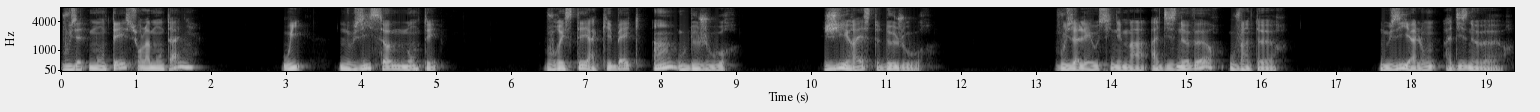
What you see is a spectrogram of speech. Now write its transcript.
Vous êtes monté sur la montagne? Oui, nous y sommes montés. Vous restez à Québec un ou deux jours? J'y reste deux jours. Vous allez au cinéma à 19h ou 20h Nous y allons à 19h.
